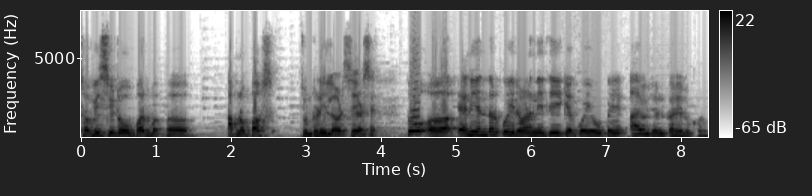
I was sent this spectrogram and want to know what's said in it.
છવ્વીસ સીટો ઉપર આપનો પક્ષ ચૂંટણી લડશે. લડશે. તો એની અંદર કોઈ રણનીતિ કે કોઈ એવું કંઈ આયોજન કરેલું ખરું?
